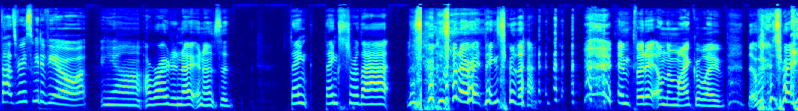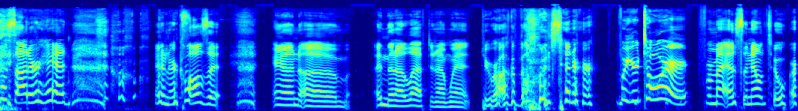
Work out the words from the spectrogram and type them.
That's very sweet of you. Yeah, I wrote a note and I said, "Thank, thanks for that." That's what I wrote. Thanks for that, and put it on the microwave that was right beside her head in her closet, and um, and then I left and I went to Rockefeller Center For your tour, for my SNL tour.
